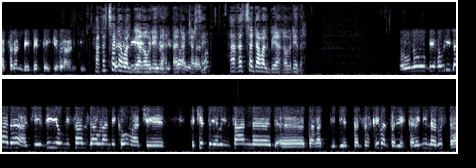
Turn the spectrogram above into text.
مثلا د دې ته جبران کی هغه څه ډول بیا غوري ده ډاکټر صاحب هغه څه ډول بیا غوري ده نو بیغوري دا ده چې زه یو مثال دا وړاندې کوم چې که چېرته یو انسان دغه د تقریبا تر کلنی نه روسته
